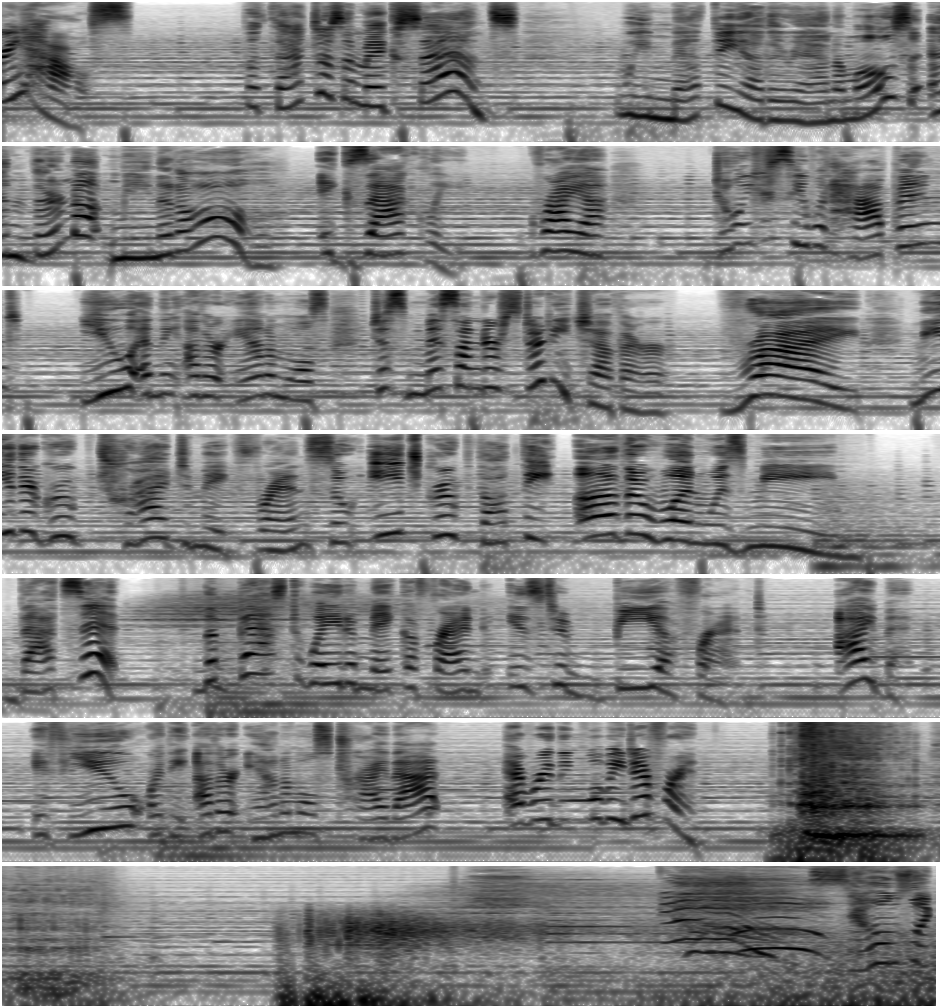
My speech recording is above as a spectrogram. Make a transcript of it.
Treehouse. But that doesn't make sense. We met the other animals, and they're not mean at all. Exactly. Raya, don't you see what happened? You and the other animals just misunderstood each other. Right. Neither group tried to make friends, so each group thought the other one was mean. That's it. The best way to make a friend is to be a friend. I bet if you or the other animals try that, everything will be different.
